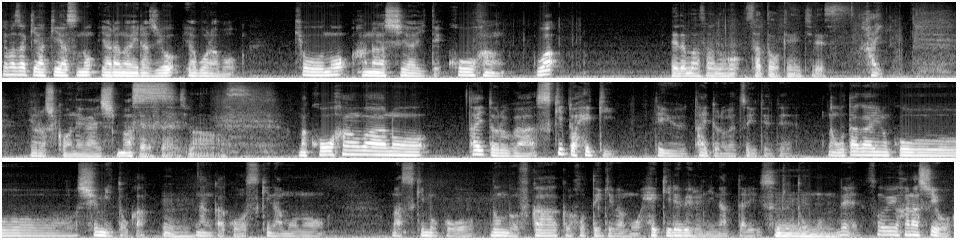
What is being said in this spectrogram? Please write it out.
山崎明康のやらないラジオやぼラボ今日の話し相手後半は枝正の佐藤健一です。はいよろしくお願いしまよろすしくお願いします。まあ、後半はあのタイトルが「好きと癖」っていうタイトルがついててまあお互いのこう趣味とかうん。なんかこう好きなもの、まあ、好きもこうどんどん深く掘っていけばもう癖レベルになったりすると思うんで、そういう話を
